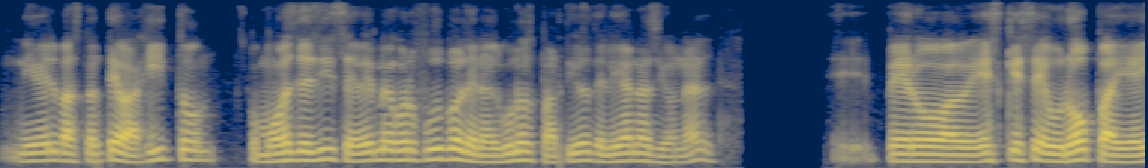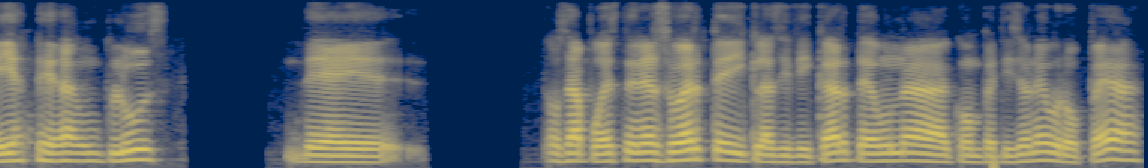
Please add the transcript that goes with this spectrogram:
nivel bastante bajito. Como vos decís, se ve mejor fútbol en algunos partidos de Liga Nacional. Eh, pero es que es Europa y ahí ya te da un plus de, o sea, puedes tener suerte y clasificarte a una competición europea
